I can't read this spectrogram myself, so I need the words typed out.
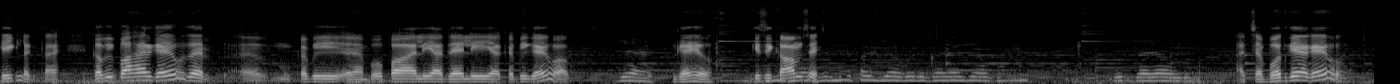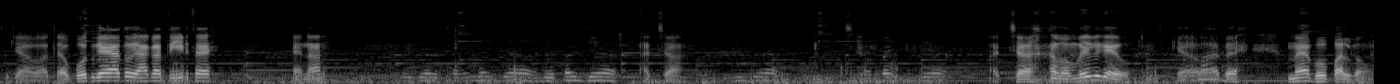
ठीक लगता है। कभी बाहर गए हो उधर कभी भोपाल या दिल्ली या कभी गए हो आप? गए हो? किसी काम से? अच्छा बोध गया गए हो? क्या बात है। बोध गया तो यहाँ का तीर्थ है है ना? अच्छा। अच्छा। मुंबई अच्छा बम्बई भी गए हो? क्या बात है। मैं भोपाल का हूँ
